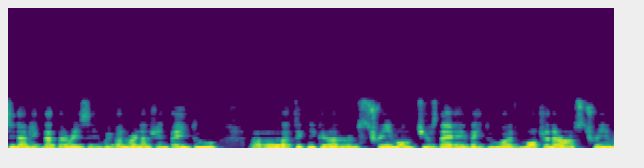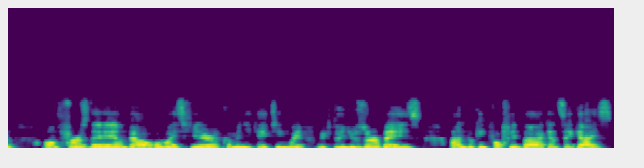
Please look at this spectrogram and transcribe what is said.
dynamic that there is with Unreal Engine. They do uh, a technical stream on Tuesday. They do a more general stream on Thursday, and they are always here communicating with, with the user base and looking for feedback and say, guys,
